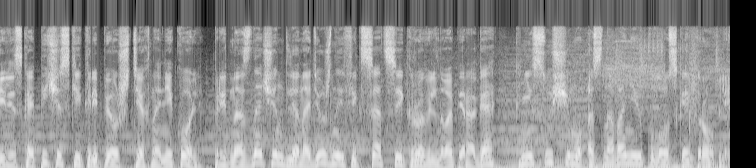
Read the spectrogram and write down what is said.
Телескопический крепеж «Технониколь» предназначен для надежной фиксации кровельного пирога к несущему основанию плоской кровли.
